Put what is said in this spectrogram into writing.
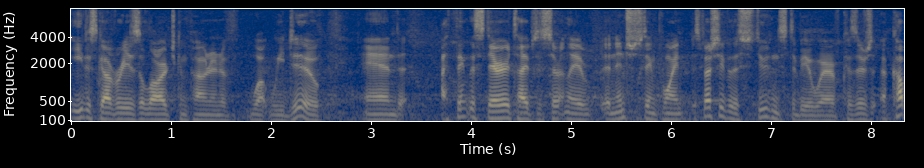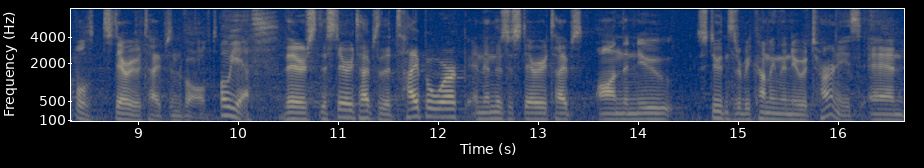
e-discovery is a large component of what we do. And I think the stereotypes is certainly a, an interesting point, especially for the students to be aware of, because there's a couple stereotypes involved. Oh, yes. There's the stereotypes of the type of work, and then there's the stereotypes on the new students that are becoming the new attorneys. And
